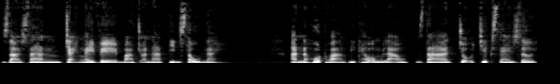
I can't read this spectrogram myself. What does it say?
Giả gian chạy ngay về báo cho Anna tin xấu này. Anna hốt hoảng đi theo ông lão ra chỗ chiếc xe rơi.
